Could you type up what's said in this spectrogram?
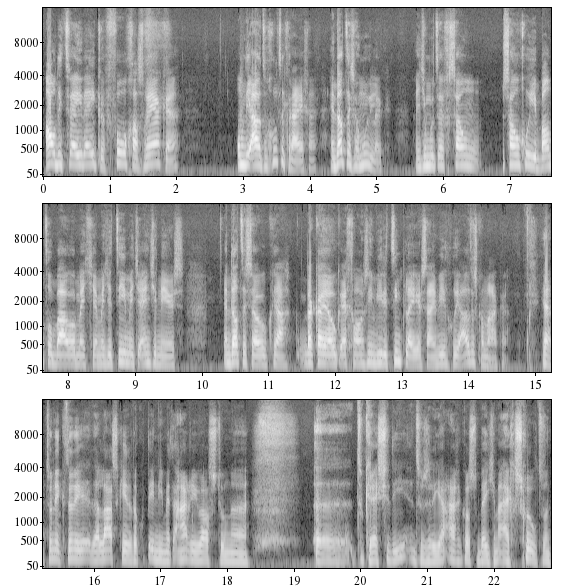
al die twee weken vol gas werken om die auto goed te krijgen. En dat is zo moeilijk. Want je moet er zo'n zo'n goede band opbouwen met je, met je team, met je engineers. En dat is ook, ja, daar kan je ook echt gewoon zien wie de teamplayers zijn, wie de goede auto's kan maken. Ja, toen ik, toen ik de laatste keer dat ik op Indy met Arie was, toen, eh eh, toen crashte die. En toen zei hij, ja, eigenlijk was het een beetje mijn eigen schuld. Want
